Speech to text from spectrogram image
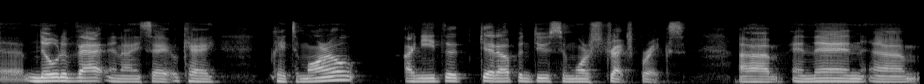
uh, note of that, and I say, okay, okay, tomorrow I need to get up and do some more stretch breaks, um, and then um,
